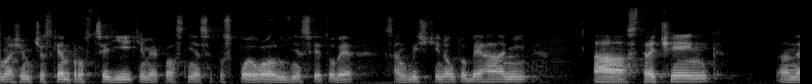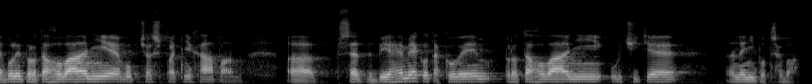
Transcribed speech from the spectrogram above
tom našem českém prostředí, tím, jak vlastně se to spojovalo různě světově s angličtinou to běhání. A stretching eh, neboli protahování je občas špatně chápán. Eh, Před během jako takovým protahování určitě není potřeba.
